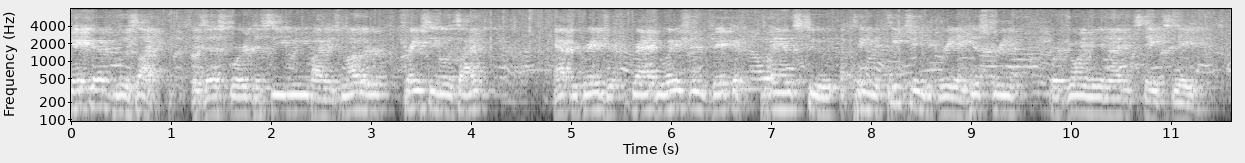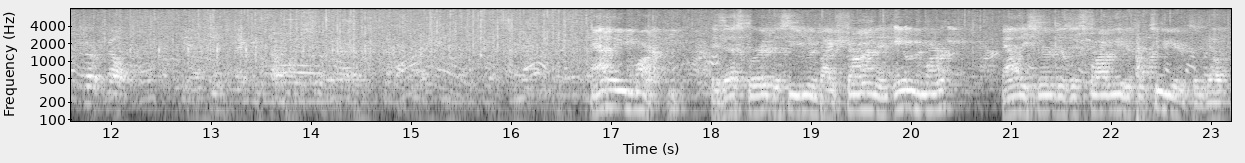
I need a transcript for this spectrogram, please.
Jacob Lazite is escorted this evening by his mother, Tracy Lazite. After graduation, Jacob plans to obtain a teaching degree in history or join the United States Navy. Allie Mark is escorted this evening by Sean and Amy Mark. Allie served as a squad leader for two years and held,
